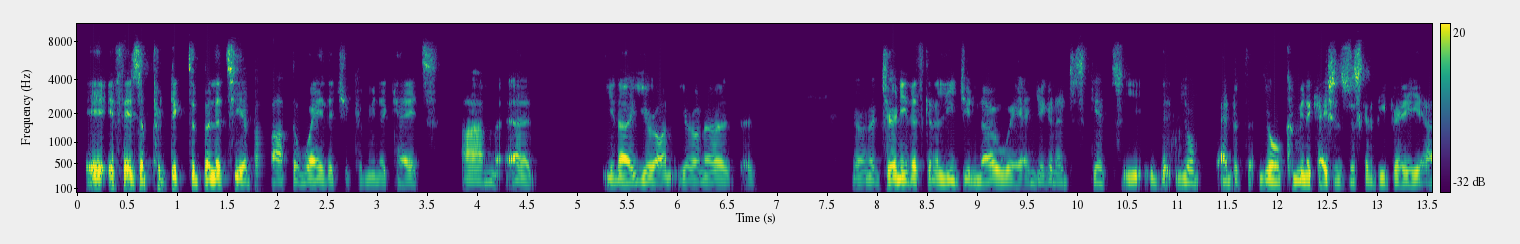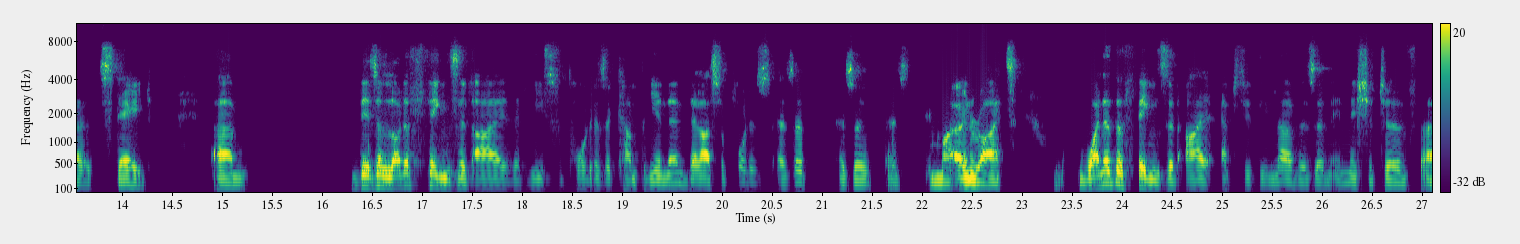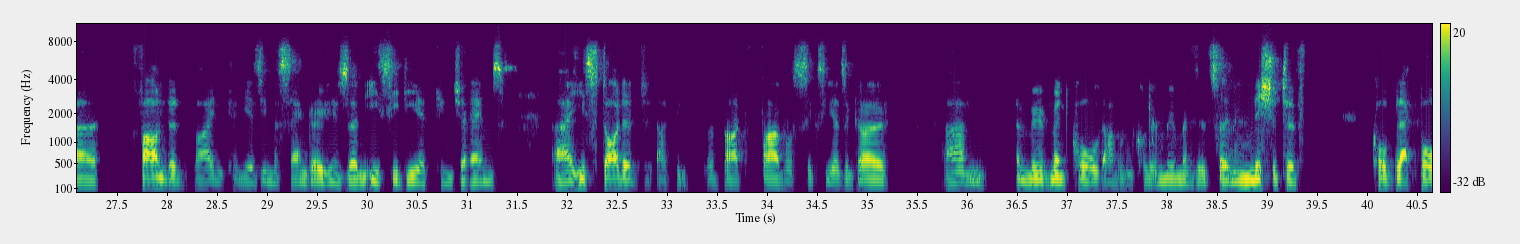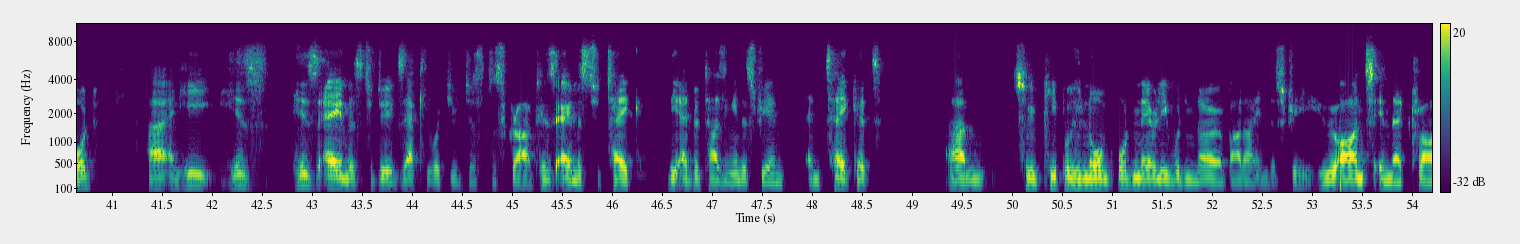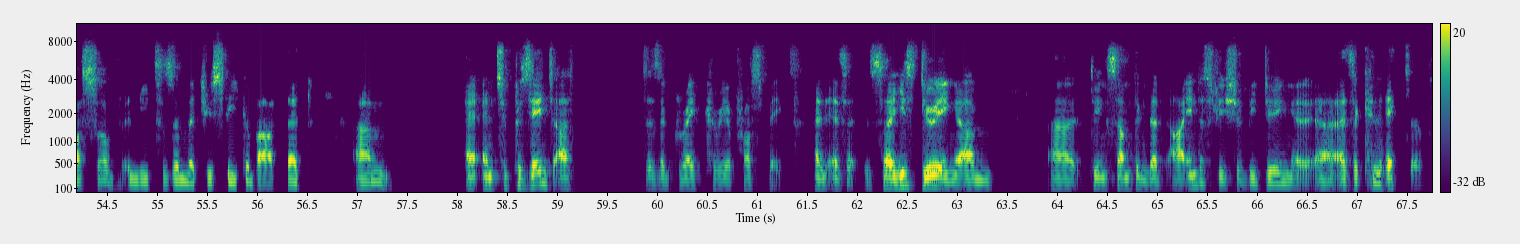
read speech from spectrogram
if there's a predictability about the way that you communicate um, uh, you know you're on you're on a, a you're on a journey that's going to lead you nowhere and you're going to just get your your communication is just going to be very uh, staid Um, there's a lot of things that I that we support as a company and then that I support as as a as a as in my own right. One of the things that I absolutely love is an initiative uh, founded by Nkanyezi Masango, who's an ECD at King James. Uh, he started, I think, about five or six years ago, um, a movement called I wouldn't call it a movement; it's an initiative called Blackboard, uh, and he his his aim is to do exactly what you've just described. His aim is to take the advertising industry and and take it um, to people who norm- ordinarily wouldn't know about our industry, who aren't in that class of elitism that you speak about. That um, and, and, to present us as a great career prospect. And a, so he's doing um, uh, doing something that our industry should be doing uh, as a collective.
